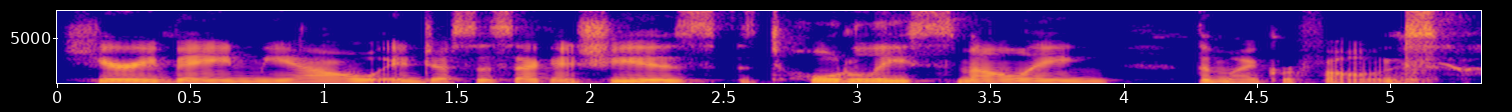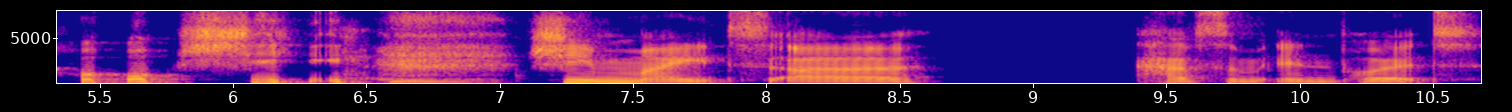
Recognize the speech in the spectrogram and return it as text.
hear Evane meow in just a second. She is totally smelling the microphone. So she she might uh have some input.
